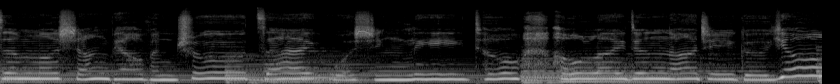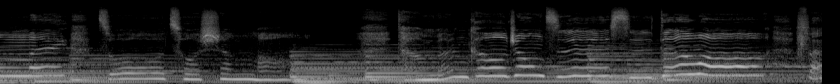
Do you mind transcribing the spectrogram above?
怎么像标本杵在我心里头？后来的那几个又没？做错什么？他们口中自私的我，犯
